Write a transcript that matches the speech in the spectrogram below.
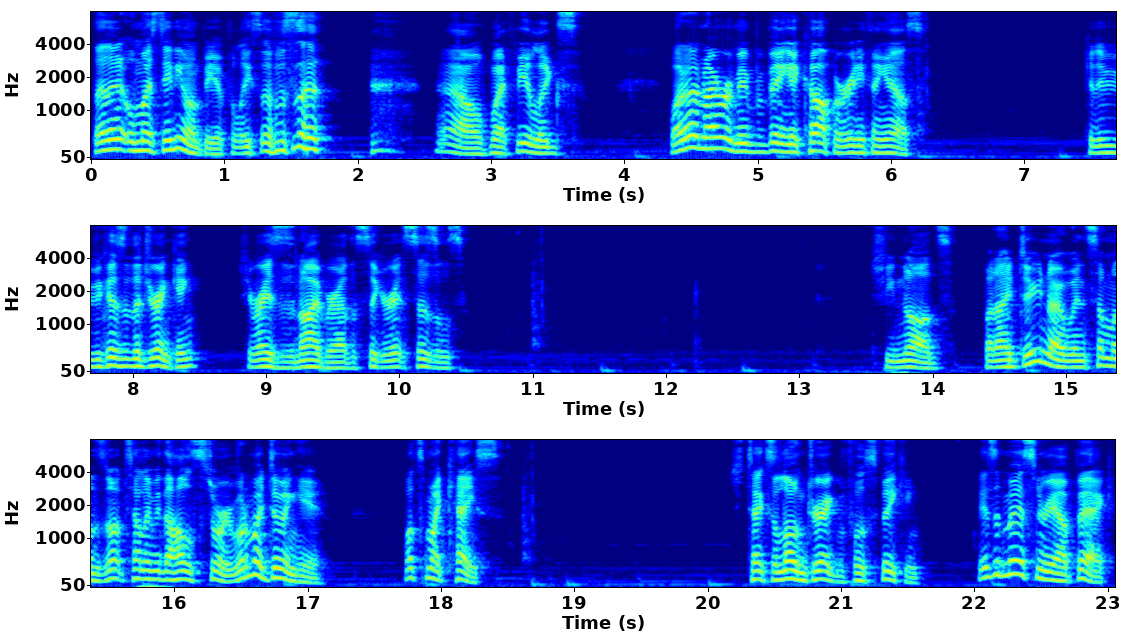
They let almost anyone be a police officer. oh, my feelings. Why don't I remember being a cop or anything else? Could it be because of the drinking? She raises an eyebrow, the cigarette sizzles. She nods. But I do know when someone's not telling me the whole story. What am I doing here? What's my case? She takes a long drag before speaking. There's a mercenary out back.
